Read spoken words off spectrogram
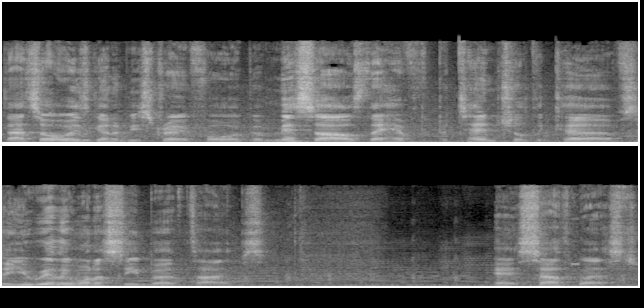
that's always going to be straightforward, but missiles, they have the potential to curve, so you really want to see both types. Okay, southwest.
